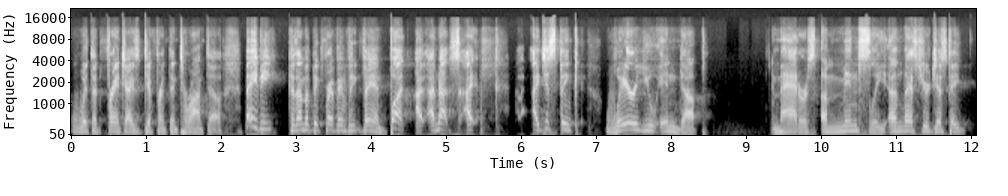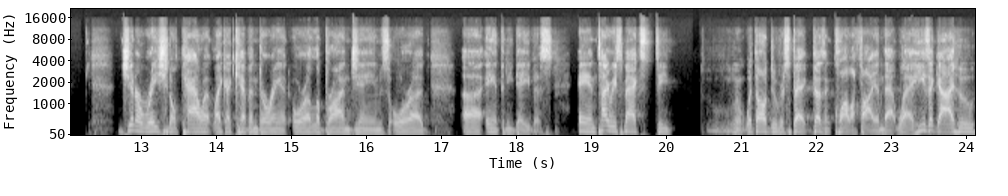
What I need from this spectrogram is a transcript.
with a franchise different than toronto. Maybe because i'm a big Fred VanVleet fan but I, i'm not i i just think where you end up matters immensely unless you're just a generational talent like a kevin durant or a lebron james or a uh, anthony davis. And tyrese maxey with all due respect, doesn't qualify in that way. He's a guy who,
